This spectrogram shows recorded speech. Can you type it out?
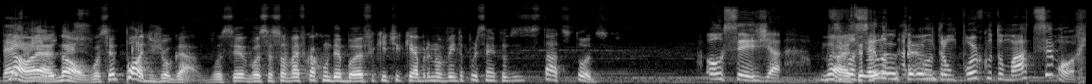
Não, é, minutos. é, não, você pode jogar. Você, você só vai ficar com debuff que te quebra 90% dos status todos. Ou seja, não, Se você, você lutar você... contra um porco do mato, você morre.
